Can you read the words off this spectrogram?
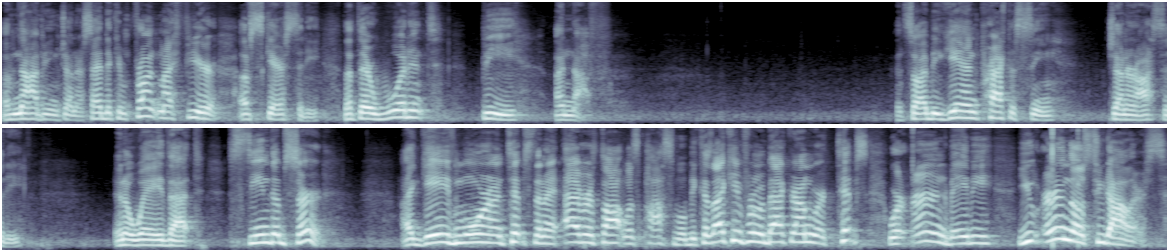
of not being generous. I had to confront my fear of scarcity, that there wouldn't be enough. And so I began practicing generosity in a way that seemed absurd. I gave more on tips than I ever thought was possible because I came from a background where tips were earned, baby. You earn those $2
